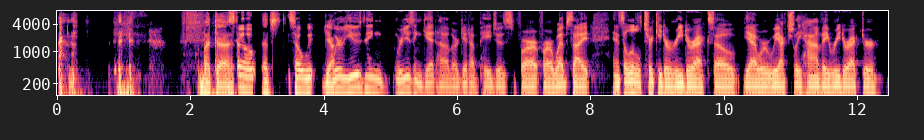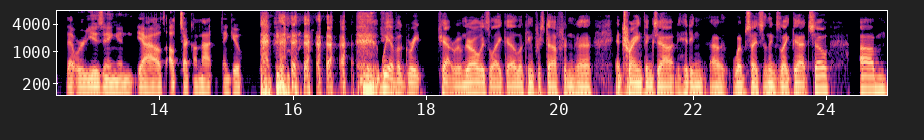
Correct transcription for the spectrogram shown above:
but uh, so that's so we, yeah. we're using we're using GitHub or GitHub pages for our for our website, and it's a little tricky to redirect. So yeah, we we actually have a redirector that we're using, and yeah, I'll I'll check on that. Thank you. we have a great chat room. They're always like uh, looking for stuff and uh, and trying things out and hitting uh, websites and things like that. So, um,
